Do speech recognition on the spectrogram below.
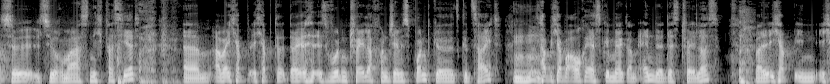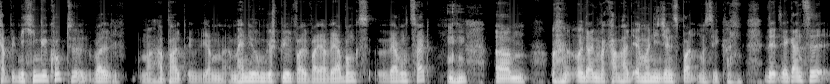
sur Mars nicht passiert. ähm, aber ich habe, ich habe, da, da, es wurden Trailer von James Bond ge gezeigt. Das habe ich aber auch erst gemerkt am Ende des Trailers, weil ich habe ihn, ich habe ihn nicht hingeguckt, weil ich habe halt irgendwie am, am Handy rumgespielt, weil war ja Werbungs, Werbungszeit. Ähm, und dann kam halt irgendwann die James Bond Musik und der, der ganze,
